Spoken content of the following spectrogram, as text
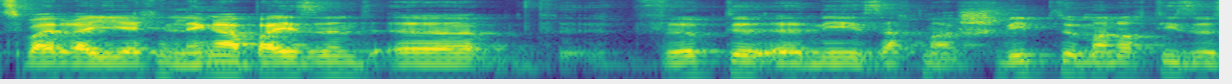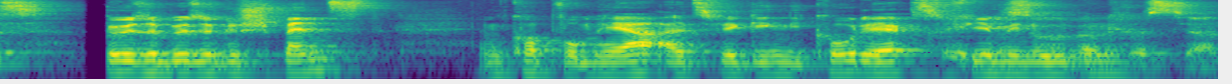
zwei, drei Jährchen länger bei sind, äh, wirkte, äh, nee, sag mal, schwebte immer noch dieses böse, böse Gespenst im Kopf umher, als wir gegen die Codex vier so Minuten. Christian.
